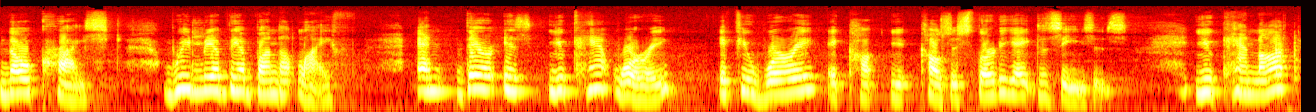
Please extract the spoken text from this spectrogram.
know Christ, we live the abundant life. And there is, you can't worry. If you worry, it, ca- it causes 38 diseases. You cannot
